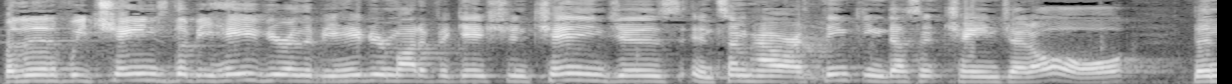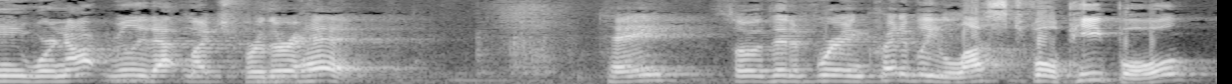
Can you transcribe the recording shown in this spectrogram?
But then if we change the behavior and the behavior modification changes and somehow our thinking doesn't change at all, then we're not really that much further ahead. Okay? So that if we're incredibly lustful people,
